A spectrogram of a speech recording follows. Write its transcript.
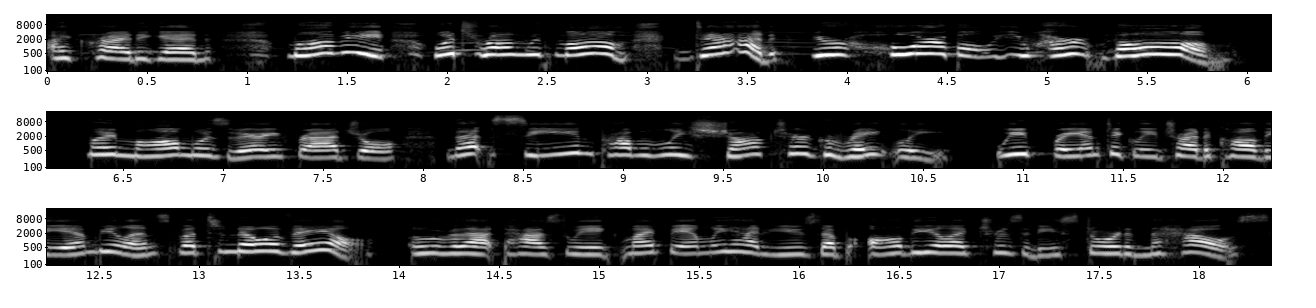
I cried again. Mommy, what's wrong with mom? Dad, you're horrible. You hurt mom. My mom was very fragile. That scene probably shocked her greatly. We frantically tried to call the ambulance, but to no avail. Over that past week, my family had used up all the electricity stored in the house.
